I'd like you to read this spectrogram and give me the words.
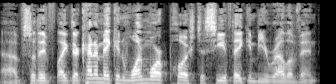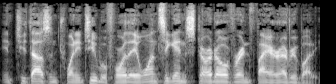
Uh, so they've like they're kind of making one more push to see if they can be relevant in 2022 before they once again start over and fire everybody.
